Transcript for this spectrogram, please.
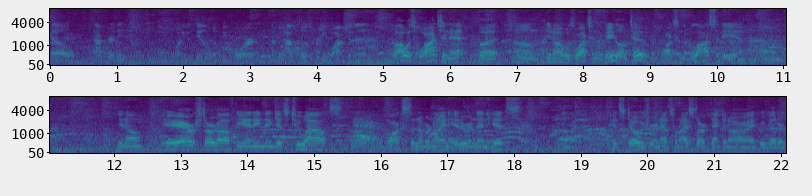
Kel after the what he was dealing with before? I mean, how close were you watching it? Well, I was watching it, but um, you know, I was watching the velo too, watching the velocity, and um, you know, the air start off the inning, then gets two outs, uh, walks the number nine hitter, and then hits uh, hits Dozier, and that's when I start thinking, all right, we better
